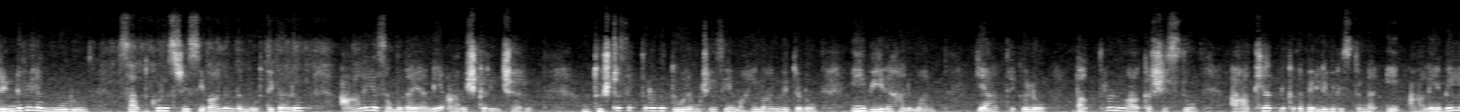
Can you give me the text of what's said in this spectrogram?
రెండు వేల మూడు సద్గురు శ్రీ శివానందమూర్తి గారు ఆలయ సముదాయాన్ని ఆవిష్కరించారు. దుష్టశక్తులను దూరం చేసే మహిమాన్వితుడు ఈ వీర హనుమాన్. యాత్రికులు భక్తులను ఆకర్షిస్తూ ఆధ్యాత్మికత వెల్లివిరుస్తున్న ఈ ఆలయమే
